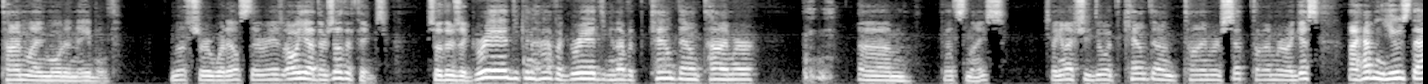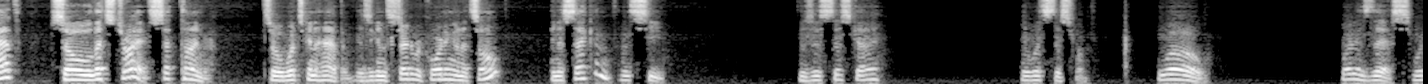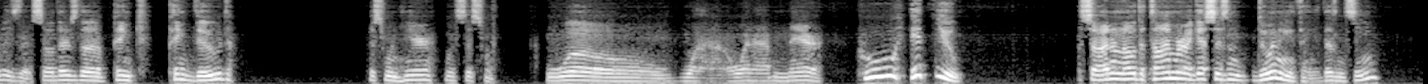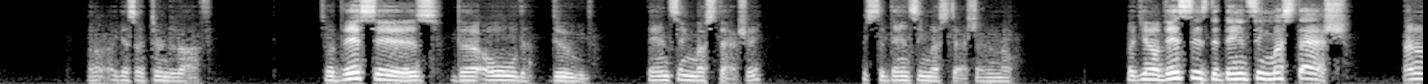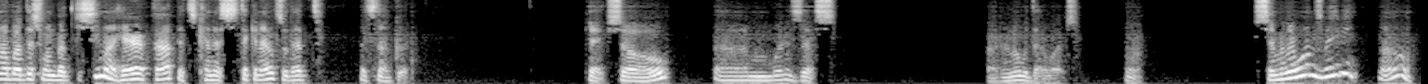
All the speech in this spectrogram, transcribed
timeline mode enabled. I'm not sure what else there is. Oh yeah there's other things so there's a grid. You can have a grid. You can have a countdown timer. Um that's nice. So I can actually do a countdown timer set timer. I guess I haven't used that. So let's try it. Set timer. So what's going to happen? Is it going to start recording on its own? In a second? Let's see. Is this this guy? Hey, what's this one? Whoa. What is this? What is this? So there's the pink pink dude. This one here. What's this one whoa wow what happened there? Who hit you? So I don't know the timer I guess isn't doing anything it doesn't seem? Oh, I guess I turned it off. So this is the old dude. Dancing mustache eh? It's the dancing mustache I don't know. But you know this is the dancing mustache. I don't know about this one but you see my hair up top? It's kind of sticking out so that that's not good. Okay so um what is this? I don't know what that was. Huh. similar ones maybe? Oh.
